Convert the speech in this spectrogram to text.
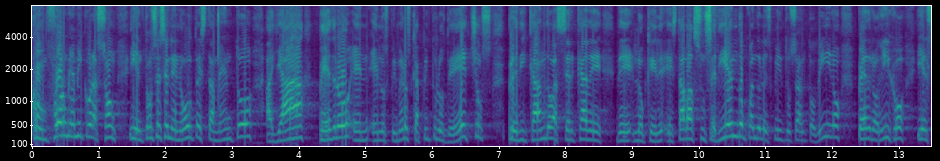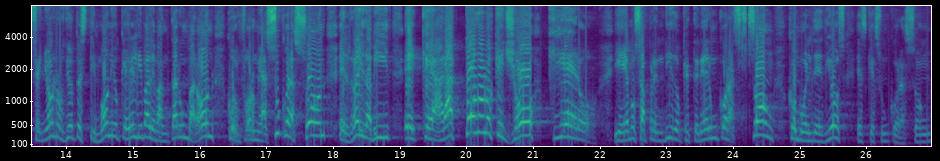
conforme a mi corazón. Y entonces en el Nuevo Testamento, allá Pedro en, los primeros capítulos de Hechos, predicando acerca de, de, lo que estaba sucediendo cuando el Espíritu Santo vino, Pedro dijo, y el Señor nos dio testimonio que él iba a levantar un varón conforme a su corazón, el rey David, eh, que hará todo lo que yo quiero. Y hemos aprendido que tener un corazón como el de Dios es que es un corazón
